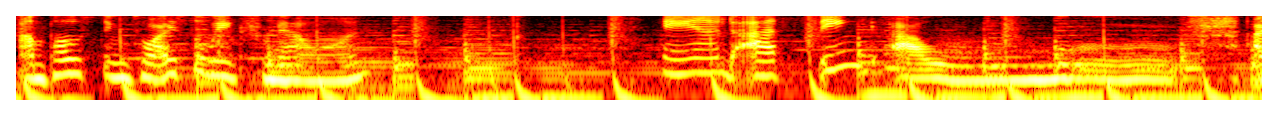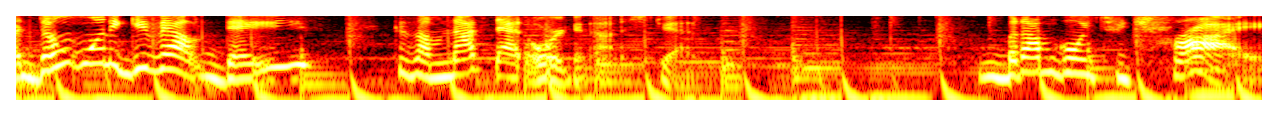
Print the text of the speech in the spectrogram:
I'm posting twice a week from now on. And I think I, I don't want to give out days because I'm not that organized yet. But I'm going to try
